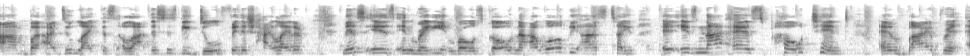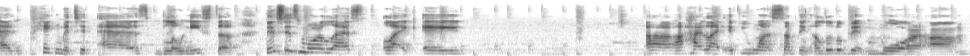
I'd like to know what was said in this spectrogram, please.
um, but I do like this a lot. This is the Dual Finish Highlighter. This is in Radiant Rose Gold. Now, I will be honest to tell you, it is not as potent and vibrant and pigmented as Glownista. This is more or less like a uh, a highlight if you want something a little bit more um,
